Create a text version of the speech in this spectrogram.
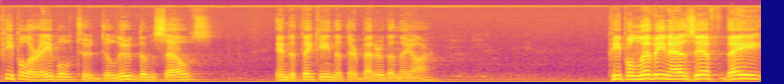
people are able to delude themselves into thinking that they're better than they are? People living as if they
